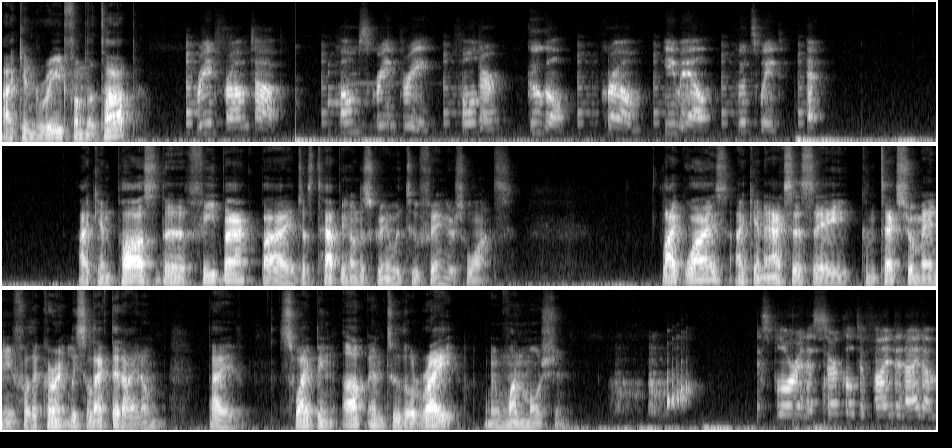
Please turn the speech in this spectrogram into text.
I can read from the top. Read from top. Home screen 3, folder, Google, Chrome, email, Hootsuite. I can pause the feedback by just tapping on the screen with two fingers once. Likewise, I can access a contextual menu for the currently selected item by swiping up and to the right in one motion. Explore in a circle to find an item,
